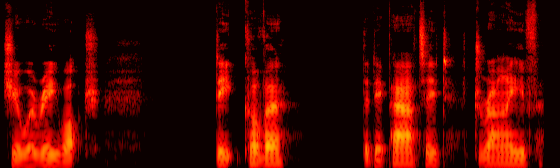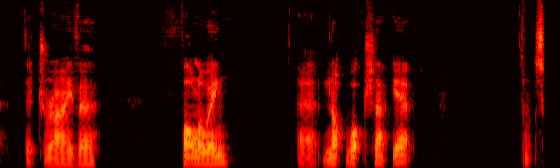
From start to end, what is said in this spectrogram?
due a rewatch. Deep Cover, The Departed, Drive, The Driver, Following. Uh, not watched that yet. That's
